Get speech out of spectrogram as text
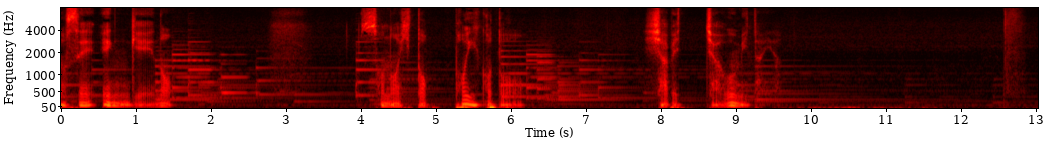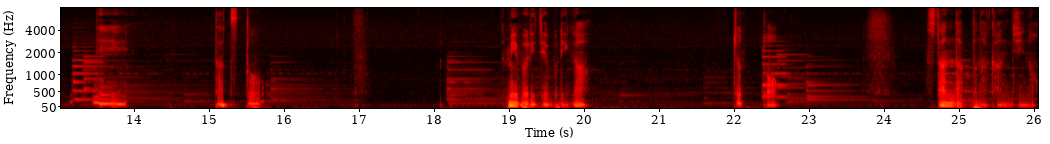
寄せ演芸のその人っぽいことを喋っちゃうみたいな。で、立つと、身振り手振りが、ちょっと、スタンダップな感じの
